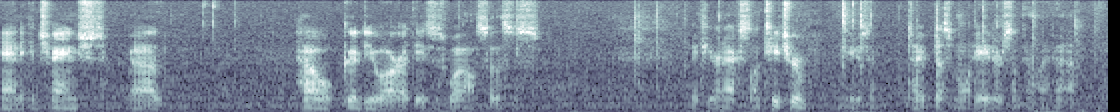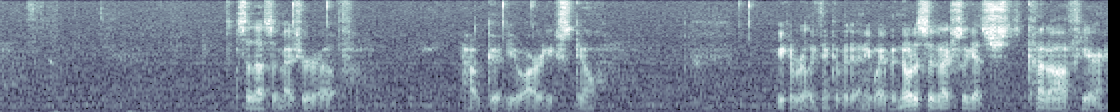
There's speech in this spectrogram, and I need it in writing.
and you can change uh, how good you are at these as well. So this is, if you're an excellent teacher, use a type decimal 8 or something like that. So that's a measure of how good you are at each skill. You can really think of it anyway, but notice it actually gets cut off here.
